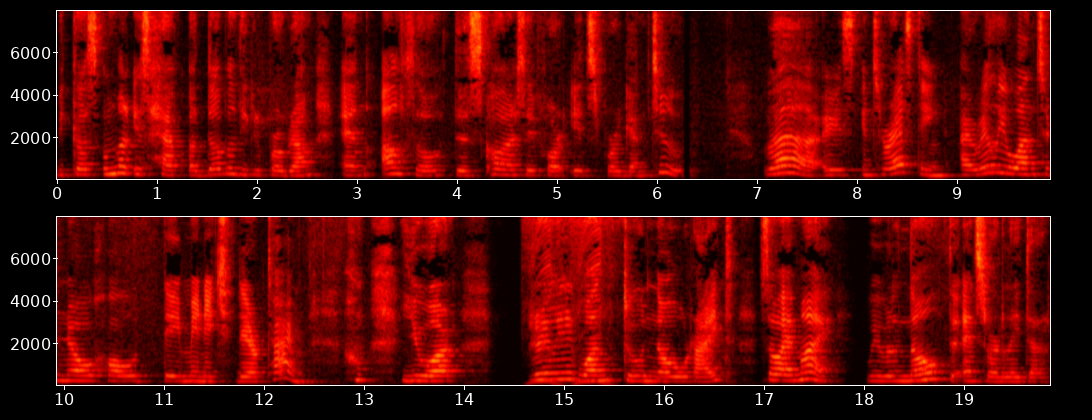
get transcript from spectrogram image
because Unmer is have a double degree program and also the scholarship for its program too. Wow, it is interesting. I really want to know how they manage their time. you are really want to know, right? So am I. We will know the answer later.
